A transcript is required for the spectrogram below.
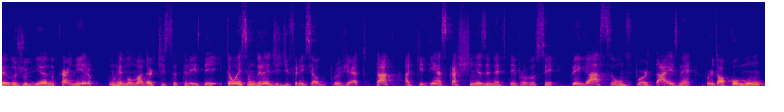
pelo Juliano Carneiro, um renomado artista 3D. Então esse é um grande diferencial do projeto, tá? Aqui tem as caixinhas NFT para você pegar, são os portais, né? Portal comum,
